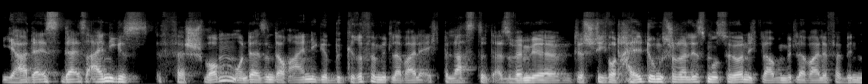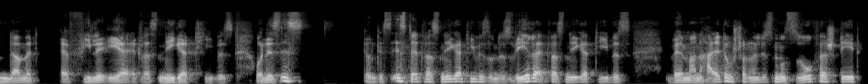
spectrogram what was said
Ja, da ist, da ist einiges verschwommen und da sind auch einige Begriffe mittlerweile echt belastet. Also wenn wir das Stichwort Haltungsjournalismus hören, ich glaube, mittlerweile verbinden damit viele eher etwas Negatives. Und es ist und es ist etwas Negatives und es wäre etwas Negatives, wenn man Haltungsjournalismus so versteht,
